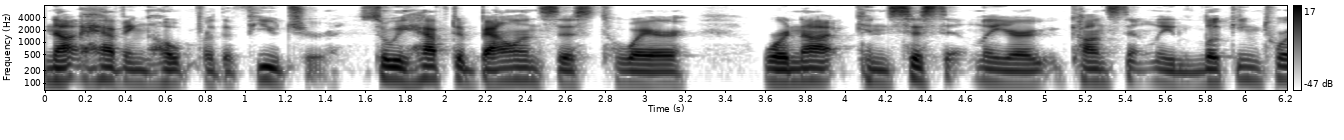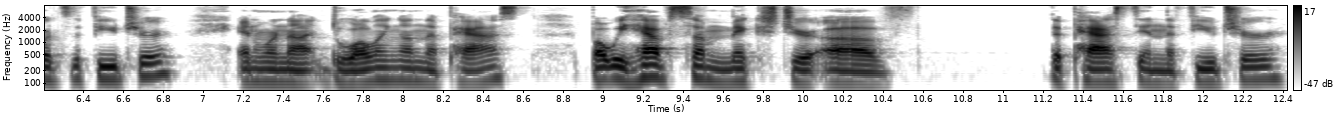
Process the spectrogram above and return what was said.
not having hope for the future. So we have to balance this to where we're not consistently or constantly looking towards the future and we're not dwelling on the past, but we have some mixture of the past and the future,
